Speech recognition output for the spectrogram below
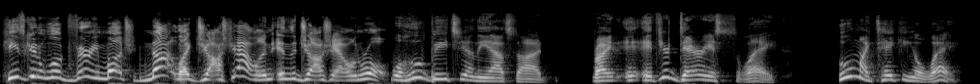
he's going to look very much not like Josh Allen in the Josh Allen role. Well, who beats you on the outside, right? If you're Darius Slay, who am I taking away?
